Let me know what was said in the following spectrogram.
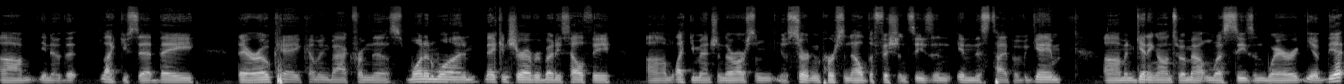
um, you know, that like you said, they they're okay coming back from this one and one, making sure everybody's healthy. Um, like you mentioned, there are some you know, certain personnel deficiencies in in this type of a game, um, and getting onto a Mountain West season where you know the,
